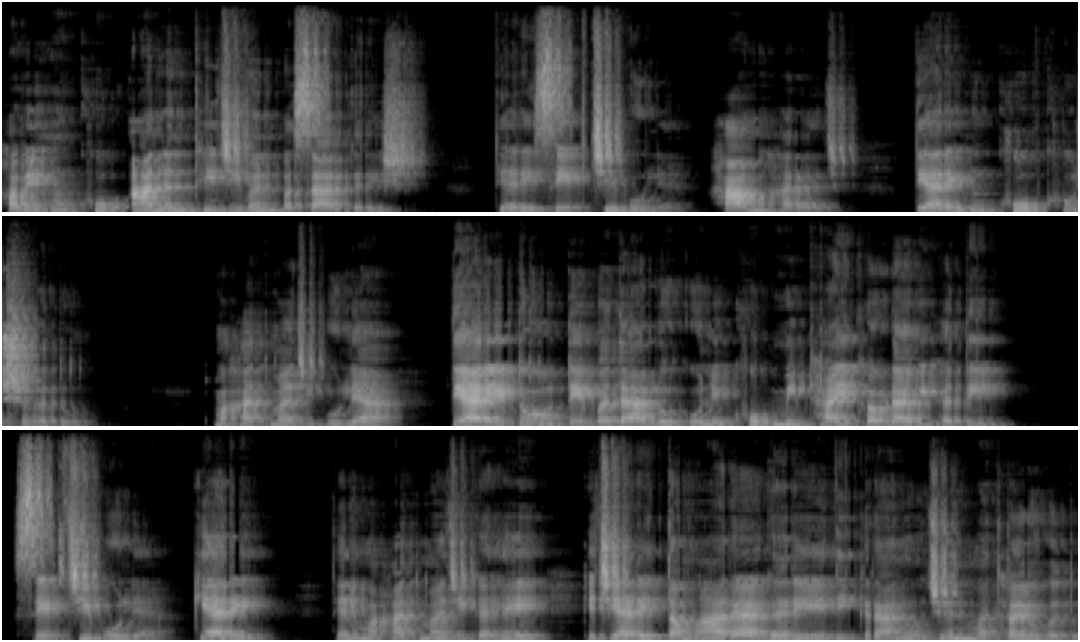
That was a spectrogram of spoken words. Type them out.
હવે હું ખૂબ આનંદથી જીવન પસાર કરીશ. ત્યારે શેઠજી બોલ્યા, હા મહારાજ. ત્યારે હું ખૂબ ખુશ હતો. મહાત્માજી બોલ્યા, ત્યારે તો તે બધા લોકોને ખૂબ મીઠાઈ ખવડાવી હતી. શેઠજી બોલ્યા, ક્યારે? ત્યારે મહાત્માજી કહે કે જ્યારે તમારા ઘરે દીકરાનો જન્મ થયો હતો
